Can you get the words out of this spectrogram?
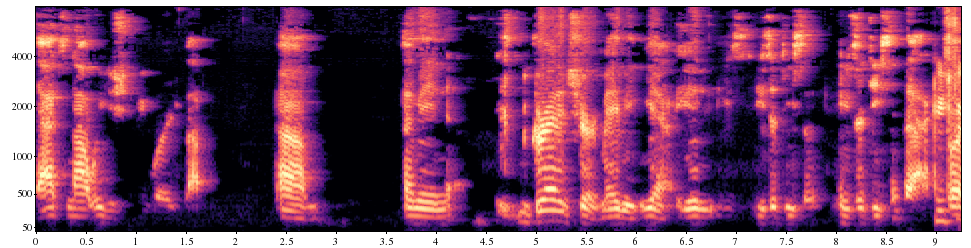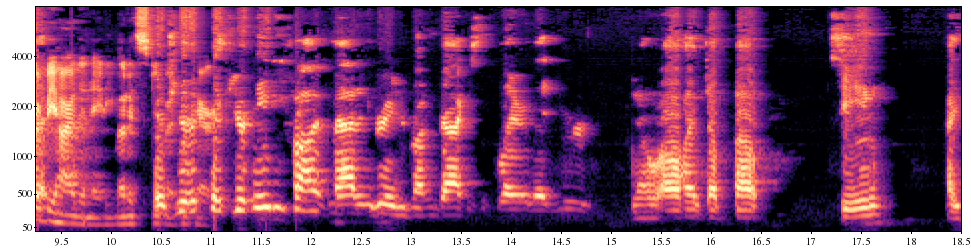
That's not what you should be worried about. Um, I mean, granted, sure, maybe, yeah, he, he's, he's a decent, he's a decent back. He should be higher than 80, but it's stupid. if you're if you're 85 Madden graded running back is the player that you're you know all hyped up about seeing, I,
